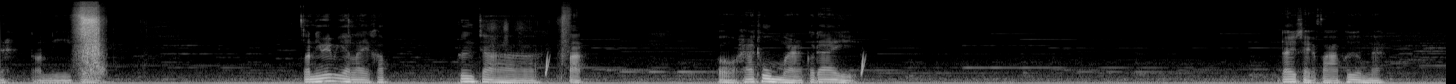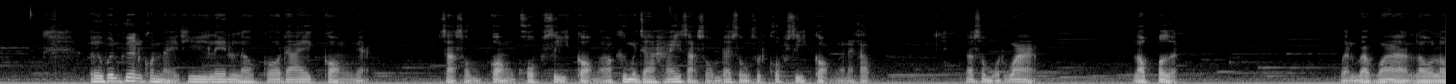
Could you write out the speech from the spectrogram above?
นะตอนนี้ก็ ตอนนี้ไม่มีอะไรครับ เพิ่งจะ ห้าทุ่มมาก็ได้ ได้สายฟ้าเพิ่มนะ เออเพื่อนๆ คนไหนที่เล่นแล้วก็ได้กล่องเนี่ยสะสมกล่องครบ 4 กล่องแล้วคือมันจะให้สะสมได้สูงสุดครบ 4 กล่องนะครับ แล้วสมมุติว่าเราเปิด เหมือนแบบว่าเราเรา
